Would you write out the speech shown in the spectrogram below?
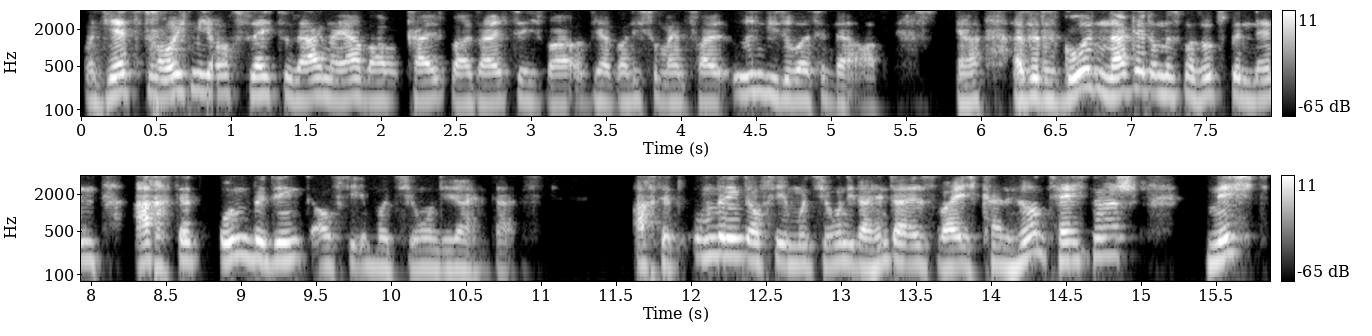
Und jetzt traue ich mich auch vielleicht zu sagen, naja, war kalt, war salzig, war, war nicht so mein Fall, irgendwie sowas in der Art. Ja, also das Golden Nugget, um es mal so zu benennen, achtet unbedingt auf die Emotion, die dahinter ist. Achtet unbedingt auf die Emotion, die dahinter ist, weil ich kann hirntechnisch nicht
